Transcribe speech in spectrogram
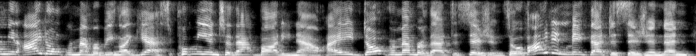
I mean, I don't remember being like, yes, put me into that body now. I don't remember that decision. So if I didn't make that decision, then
